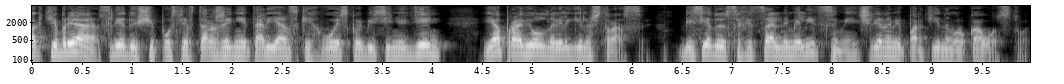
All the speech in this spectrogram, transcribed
октября, следующий после вторжения итальянских войск в Абиссинию день, я провел на Вильгельмштрассе, беседуя с официальными лицами и членами партийного руководства.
